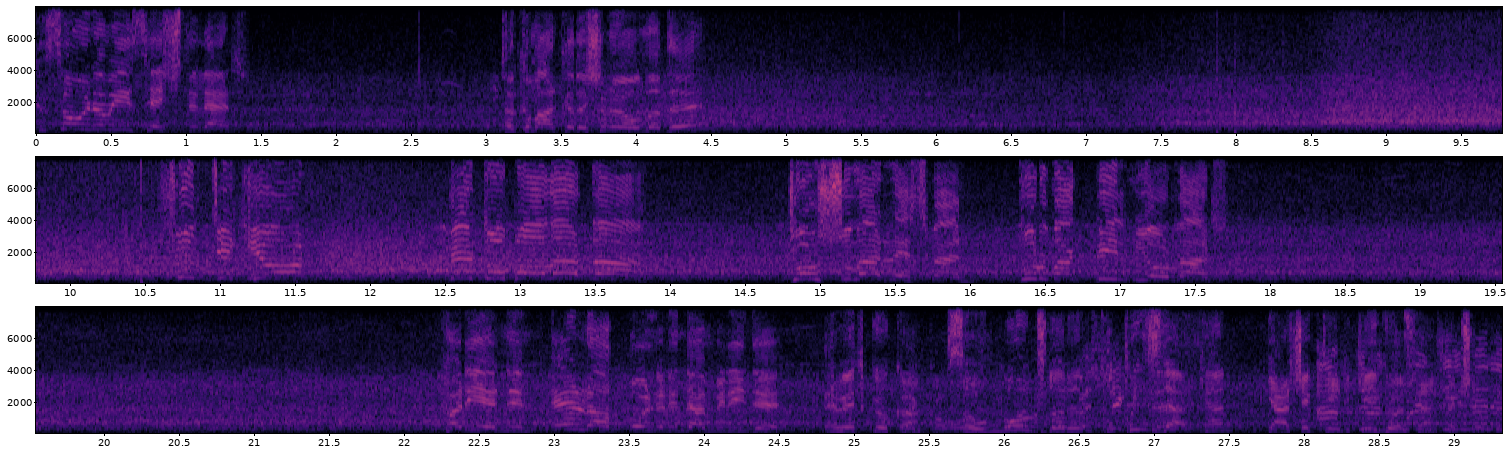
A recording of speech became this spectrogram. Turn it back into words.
Kısa oynamayı seçtiler. Takım arkadaşını yolladı. Şut çekiyor. Ve top ağlarda. Coştular resmen. Durmak bilmiyorlar. Kariyerinin en rahat gollerinden biriydi. Evet Gökhan, savunma oyuncuları topu izlerken gerçek tehlikeyi gözden kaçırdı.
